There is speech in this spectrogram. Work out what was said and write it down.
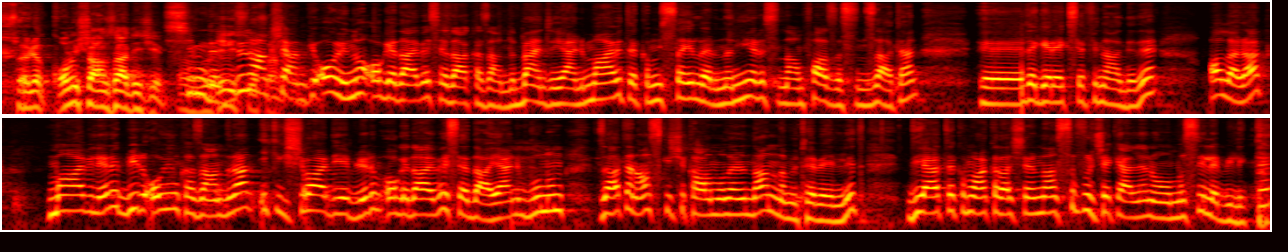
Söyle konuş Hanzadeciğim. Şimdi Ne dün akşamki oyunu Ogeday ve Seda kazandı. Bence yani mavi takımın sayılarının yarısından fazlasını zaten e, de gerekse finalde de alarak mavilere bir oyun kazandıran iki kişi var diyebilirim. Ogeday ve Seda. Yani bunun zaten az kişi kalmalarından da mütevellit. Diğer takım arkadaşlarından sıfır çekenlerin olmasıyla birlikte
